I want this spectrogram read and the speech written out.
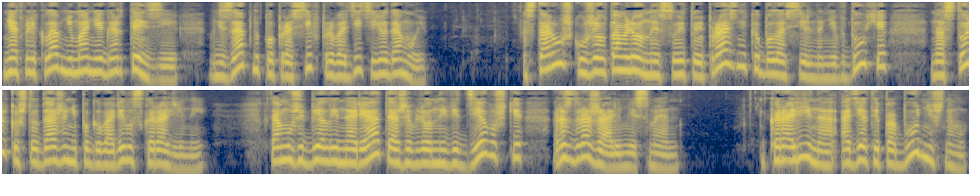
не отвлекла внимание Гортензии, внезапно попросив проводить ее домой. Старушка, уже утомленная суетой праздника, была сильно не в духе, настолько, что даже не поговорила с Каролиной. К тому же белый наряд и оживленный вид девушки раздражали мисс Мэн. Каролина, одетая по-буднишнему,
